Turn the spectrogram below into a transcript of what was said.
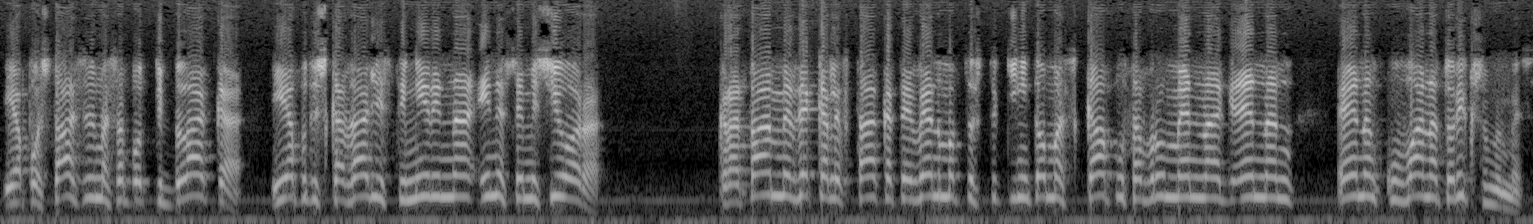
οι αποστάσεις μας από την πλάκα ή από τη σκαδάλη στη Μύρινα είναι σε μισή ώρα. Κρατάμε 10 λεπτά, κατεβαίνουμε από το αυτοκίνητό μας κάπου, θα βρούμε ένα, έναν, έναν κουβά να το ρίξουμε μέσα.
